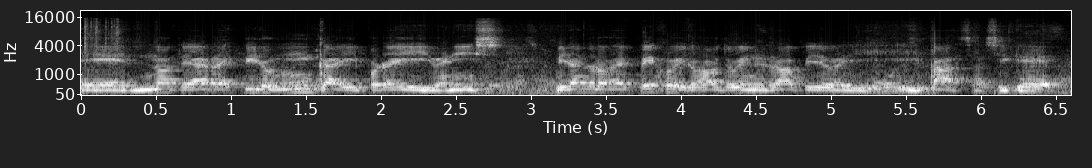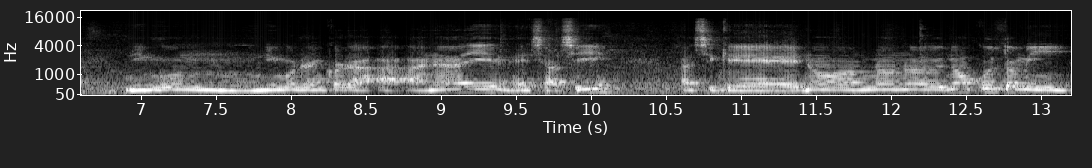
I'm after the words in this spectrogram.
eh, no te da respiro nunca y por ahí venís mirando los espejos y los autos vienen rápido y, pasa, así que ningún, ningún rencor a, nadie, es así. Así que no, no, no, no oculto mi,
